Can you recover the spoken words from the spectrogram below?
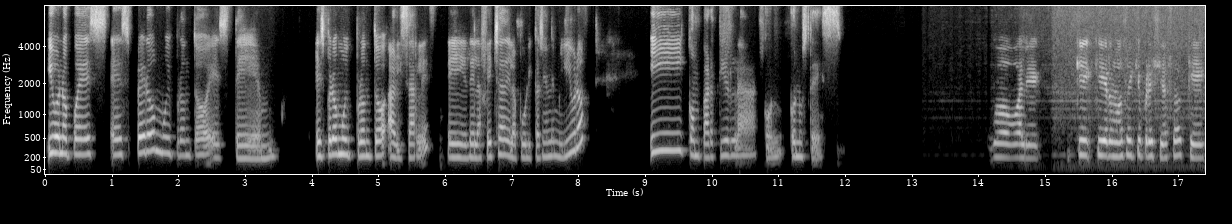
Y bueno, pues espero muy pronto, este, espero muy pronto avisarles eh, de la fecha de la publicación de mi libro y compartirla con, ustedes. Wow, vale, qué, hermoso y qué precioso, qué,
